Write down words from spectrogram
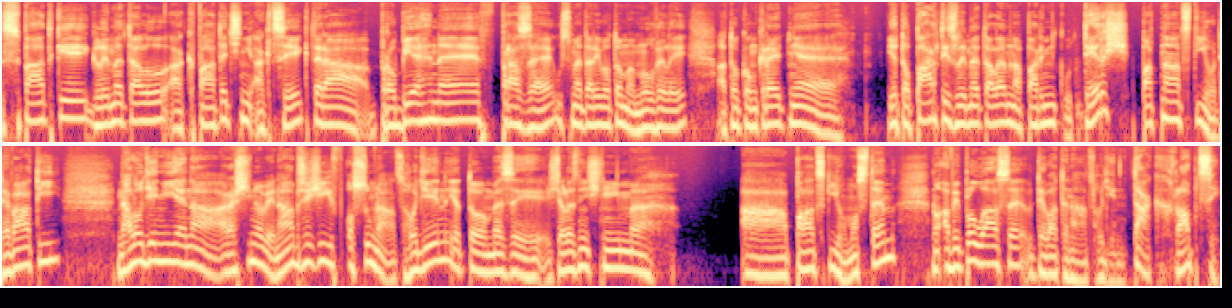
zpátky k Limetalu a k páteční akci, která proběhne v Praze, už jsme tady o tom mluvili, a to konkrétně je to party s Limetalem na parníku Tyrš 15.9. Nalodění je na Rašinově nábřeží v 18 hodin, je to mezi železničním a Palackýho mostem, no a vyplouvá se v 19 hodin. Tak, chlapci,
